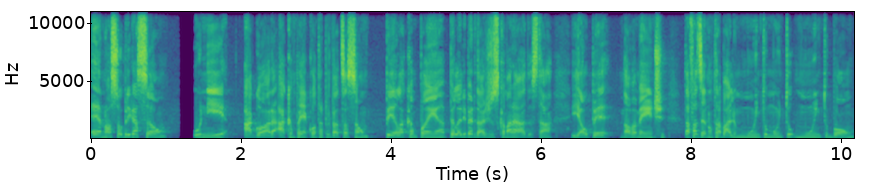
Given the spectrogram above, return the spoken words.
é nossa obrigação unir agora a campanha contra a privatização pela campanha pela liberdade dos camaradas, tá? E a UP, novamente, tá fazendo um trabalho muito, muito, muito bom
